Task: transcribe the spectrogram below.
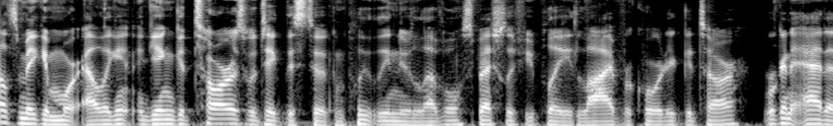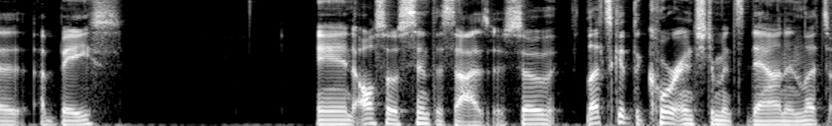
Now let's make it more elegant. Again, guitars would take this to a completely new level, especially if you play live recorded guitar. We're going to add a, a bass and also synthesizers. So let's get the core instruments down and let's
